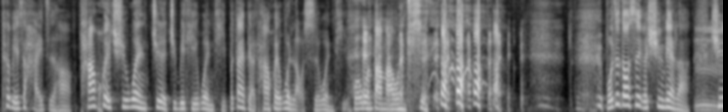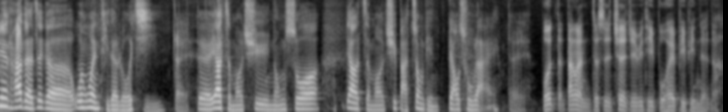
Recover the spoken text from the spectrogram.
特别是孩子哈，他会去问 ChatGPT 问题，不代表他会问老师问题 或问爸妈问题。对。不过这都是一个训练啦，嗯、训练他的这个问问题的逻辑。对对，要怎么去浓缩，要怎么去把重点标出来。对。不过当然，就是 ChatGPT 不会批评人啊。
